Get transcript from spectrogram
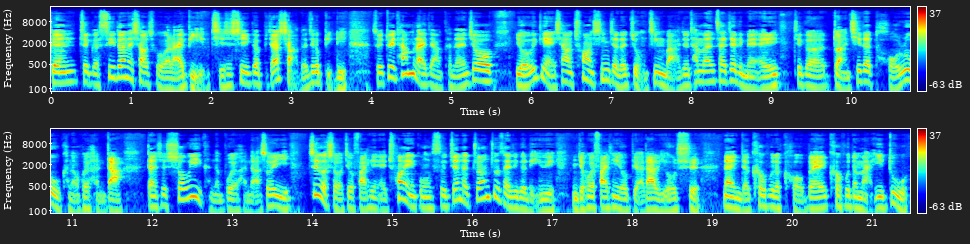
跟这个 C 端的销售额来比，其实是一个比较小的这个比例。所以对他们来讲，可能就有一点像创新者的窘境吧，就。他们在这里面，哎，这个短期的投入可能会很大，但是收益可能不会很大，所以这个时候就发现，哎，创业公司真的专注在这个领域，你就会发现有比较大的优势。那你的客户的口碑、客户的满意度。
